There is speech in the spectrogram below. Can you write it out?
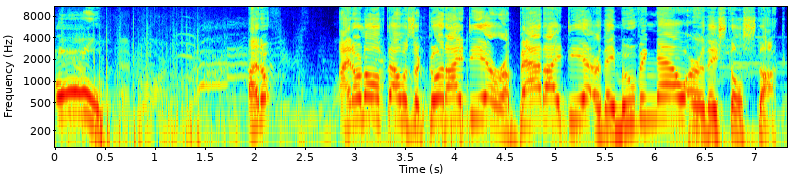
Oh! I don't... I don't know if that was a good idea or a bad idea. Are they moving now or are they still stuck?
